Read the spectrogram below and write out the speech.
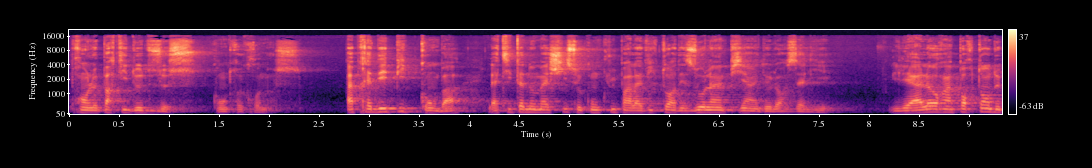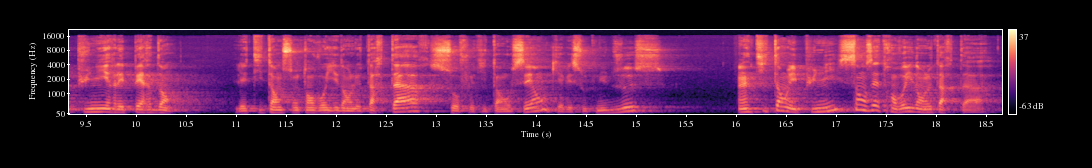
prend le parti de Zeus contre Cronos. Après d'épiques combats, la titanomachie se conclut par la victoire des Olympiens et de leurs alliés. Il est alors important de punir les perdants. Les titans sont envoyés dans le Tartare, sauf le titan Océan qui avait soutenu Zeus. Un titan est puni sans être envoyé dans le Tartare,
